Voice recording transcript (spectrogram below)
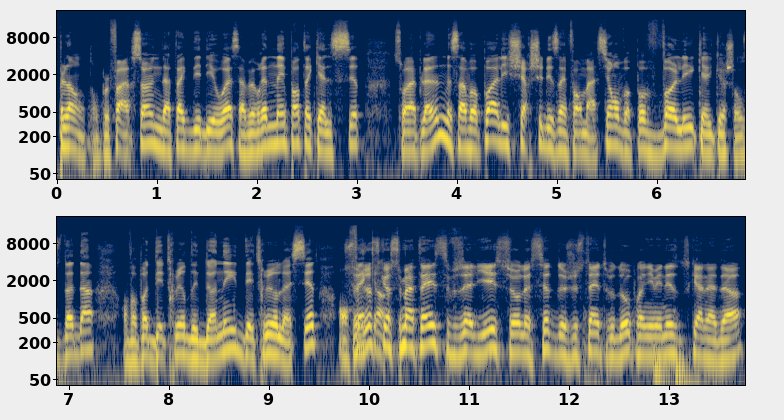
plante. On peut faire ça, une attaque DDoS, à peu près n'importe quel site sur la planète, mais ça va pas aller chercher des informations, on va pas voler quelque chose dedans, on va pas détruire des données, détruire le site. On C'est fait juste que ce matin, si vous alliez sur le site de Justin Trudeau, premier ministre du Canada,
